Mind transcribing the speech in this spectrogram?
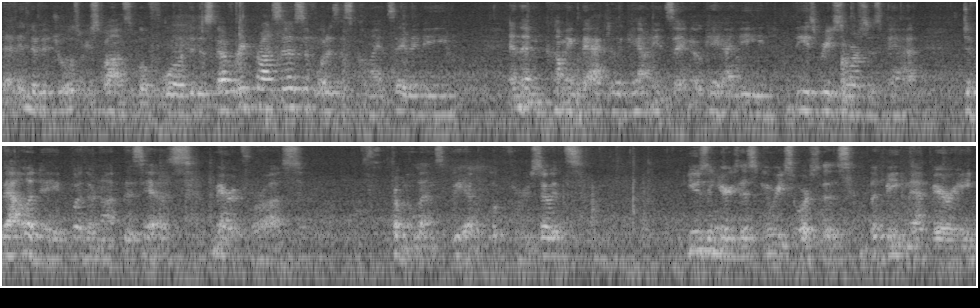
that individual is responsible for the discovery process of what does this client say they need, and then coming back to the county and saying, okay, I need these resources, Pat, to validate whether or not this has merit for us from the lens we have to look through. So it's using your existing resources, but being that very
